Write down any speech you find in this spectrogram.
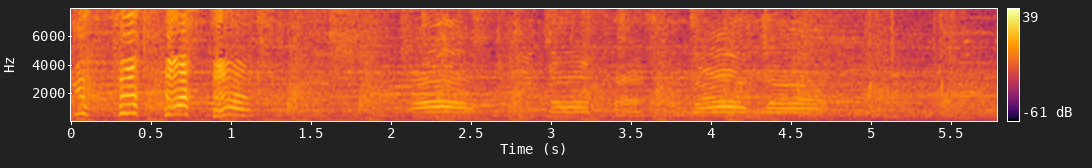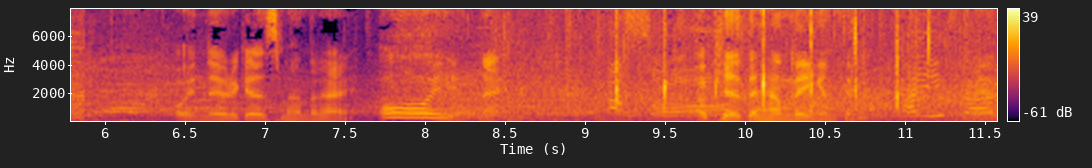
Oj, nu är det grejer som händer här. Oj! Nej. Okej, det hände ingenting. Mer än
